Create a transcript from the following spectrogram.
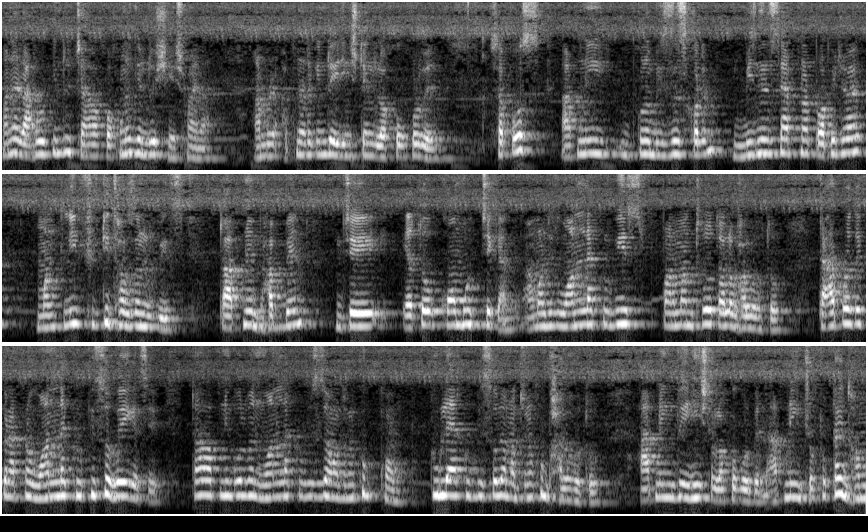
মানে রাহু কিন্তু চাওয়া কখনো কিন্তু শেষ হয় না। আমরা, আপনারা কিন্তু এই জিনিসটা লক্ষ্য করবেন। সাপোজ আপনি কোনো বিজনেস করেন বিজনেসে আপনার প্রফিট হয় মান্থলি ফিফটি থাউজেন্ড রুপিস তো আপনি ভাববেন যে এত কম হচ্ছে কেন? আমার যদি one lakh rupees per month হতো তাহলে ভালো হতো। তারপরে দেখবেন আপনার ওয়ান লাখ রুপিসও হয়ে গেছে। তাও আপনি বলবেন ওয়ান লাখ রুপিস আমার জন্য খুব কম। টু লাখ রুপিস হলে আমার জন্য খুব ভালো হতো। আপনি কিন্তু এই জিনিসটা লক্ষ্য করবেন আপনি যতটাই ধন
